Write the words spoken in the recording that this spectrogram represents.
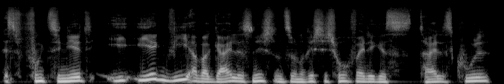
es funktioniert irgendwie, aber geil ist nicht und so ein richtig hochwertiges Teil ist cool.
